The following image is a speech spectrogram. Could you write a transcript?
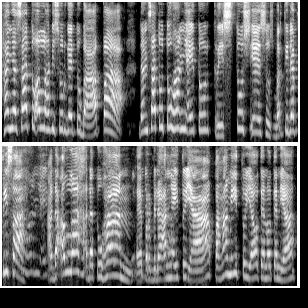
Hanya satu Allah di surga itu Bapa dan satu Tuhan yaitu Kristus Yesus. Berarti tidak pisah. Ada Allah, ada Tuhan. Eh perbedaannya itu ya. Pahami itu ya, oten-oten ya.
